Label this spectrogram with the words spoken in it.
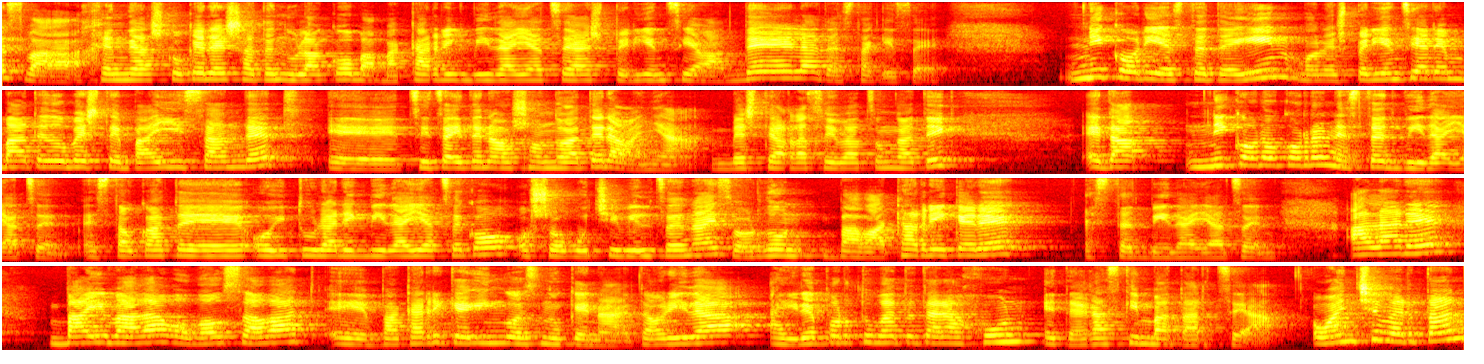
ez? Ba, jende asko ere esaten dulako, ba, bakarrik bidaiatzea esperientzia bat dela, eta ez dakize. Nik hori ez dut egin, bueno, esperientziaren bat edo beste bai izan dut, e, zitzaitena oso ondo atera, baina beste arrazoi batzungatik, Eta nik orokorren ez dut bidaiatzen. Ez daukate ohiturarik bidaiatzeko oso gutxi biltzen naiz, orduan ba bakarrik ere ez dut bidaiatzen. Halare, bai badago gauza bat e, bakarrik egingo ez nukena. Eta hori da, aireportu batetara jun eta hegazkin bat hartzea. Oantxe bertan,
